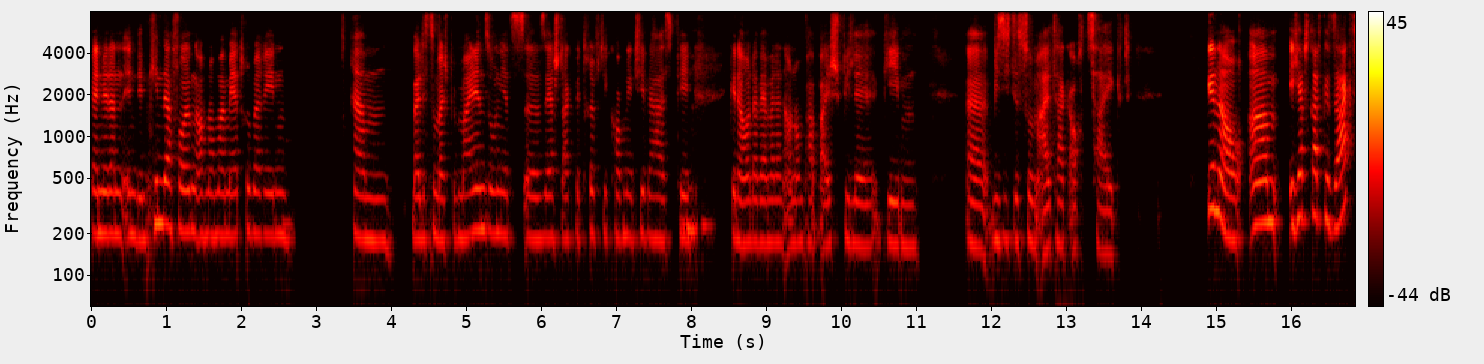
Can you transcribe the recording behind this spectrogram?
werden wir dann in den Kinderfolgen auch noch mal mehr drüber reden, ähm, weil das zum Beispiel meinen Sohn jetzt äh, sehr stark betrifft, die kognitive HSP. Mhm. Genau, und da werden wir dann auch noch ein paar Beispiele geben, äh, wie sich das so im Alltag auch zeigt. Genau, ähm, ich habe es gerade gesagt,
